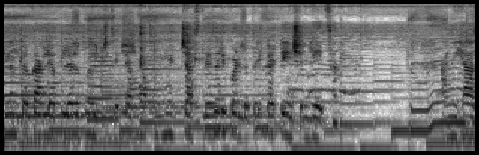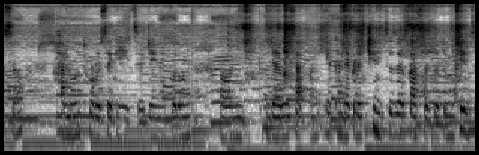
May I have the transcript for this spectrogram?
नंतर कारले आपल्याला धुवायचीच त्यामुळे आपण मीठ जास्त जरी पडलं तरी काय टेन्शन घ्यायचं नाही. आणि हे असं हलवून थोडंसं घ्यायचं जेणेकरून ज्यावेळेस आपण एखाद्याकडे चिंच जर का असेल तर तुम्ही चिंच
